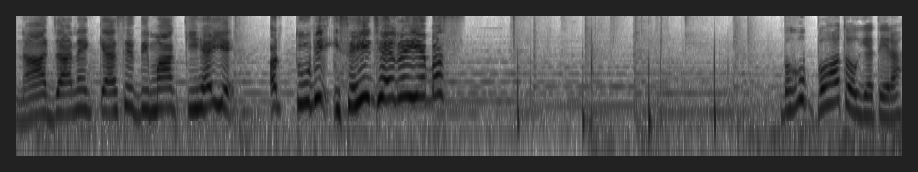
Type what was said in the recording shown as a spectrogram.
ना जाने कैसे दिमाग की है ये और तू भी इसे ही झेल रही है बस। बहू बहुत हो गया तेरा।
